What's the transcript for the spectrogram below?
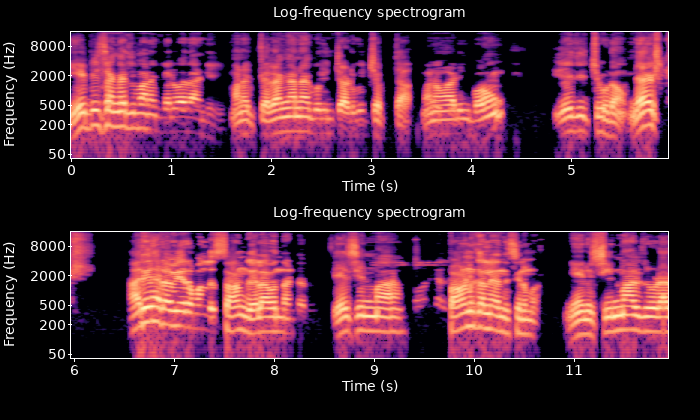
ఏపీ సంగతి మనకు తెలియదండి. మనకు తెలంగాణ గురించి అడుగు చెప్తా. మనం అడిగి పోం ఏది చూడం. నెక్స్ట్ హరిహర వీరమల్లు సాంగ్ ఎలా ఉందంటారు? ఏ సినిమా? పవన్ కళ్యాణ్ సినిమా. నేను సినిమాలు చూడ.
